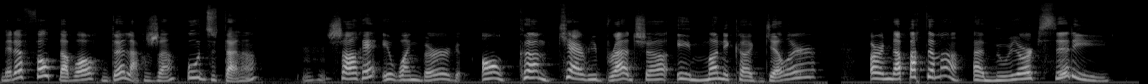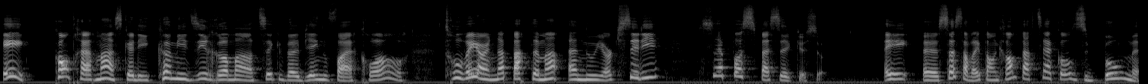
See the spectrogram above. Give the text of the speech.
Mais là, faute d'avoir de l'argent ou du talent. Charret et Weinberg ont, comme Carrie Bradshaw et Monica Geller, un appartement à New York City. Et, contrairement à ce que les comédies romantiques veulent bien nous faire croire, trouver un appartement à New York City, c'est pas si facile que ça. Et euh, ça, ça va être en grande partie à cause du boom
